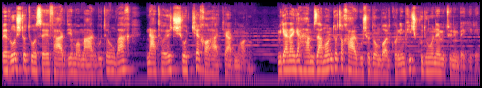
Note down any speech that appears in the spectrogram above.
به رشد و توسعه فردی ما مربوطه اون وقت نتایج شوکه خواهد کرد ما رو. میگن اگه همزمان دو تا خرگوش رو دنبال کنیم هیچ کدوم رو نمی‌تونیم بگیریم.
